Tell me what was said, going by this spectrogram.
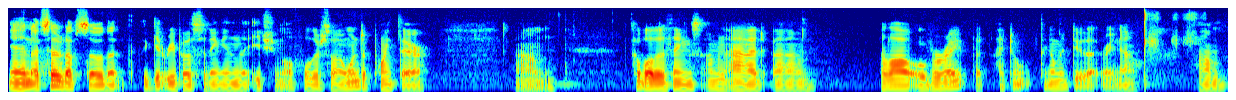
And I've set it up so that the Git repo is sitting in the HTML folder, so I wanted to point there. Um, a couple other things. I'm going to add um, allow overwrite, but I don't think I'm going to do that right now. Um,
